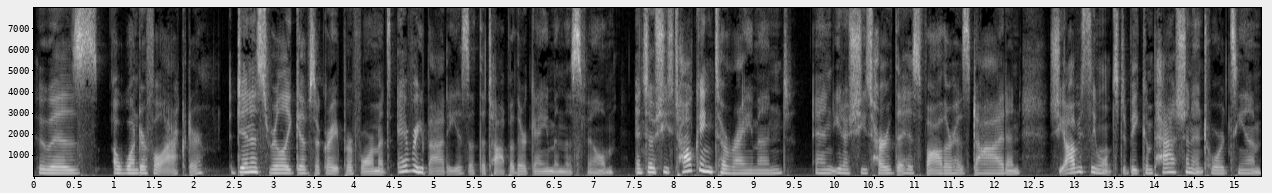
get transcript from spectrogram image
who is a wonderful actor. Dennis really gives a great performance. Everybody is at the top of their game in this film. And so she's talking to Raymond, and, you know, she's heard that his father has died, and she obviously wants to be compassionate towards him.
